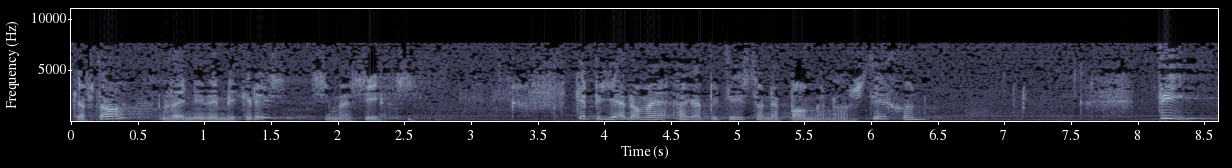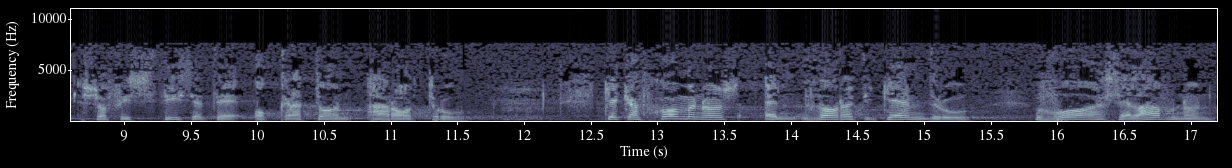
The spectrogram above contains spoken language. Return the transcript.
Και αυτό δεν είναι μικρής σημασίας. Και πηγαίνουμε αγαπητοί στον επόμενο στίχο τι σοφιστήσετε ο κρατών αρότρου και καυχόμενος εν δόρατη κέντρου βόας ελάβνων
